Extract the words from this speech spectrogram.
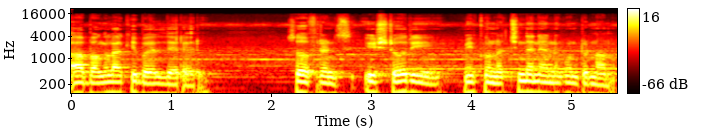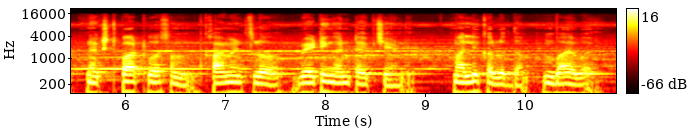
ఆ బంగ్లాకి బయలుదేరారు. సో ఫ్రెండ్స్ ఈ స్టోరీ మీకు నచ్చిందని అనుకుంటున్నాను. నెక్స్ట్ పార్ట్ కోసం కామెంట్స్లో వెయిటింగ్ అని టైప్ చేయండి. మళ్ళీ కలుద్దాం. Bye bye.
